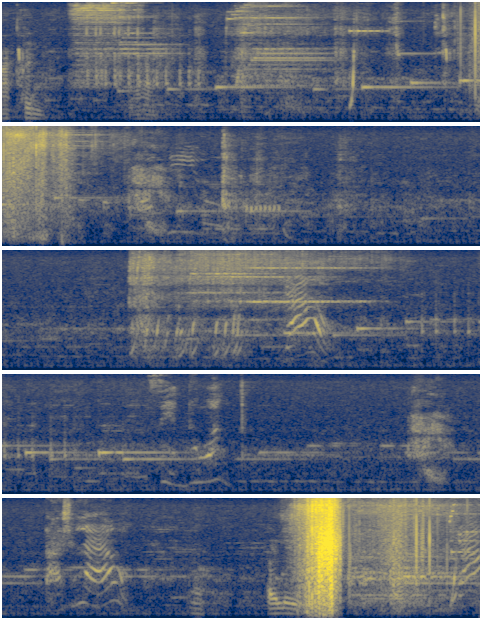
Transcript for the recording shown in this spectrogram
มากขึ้นนะครับ ฉันแล้วไปเลยเก้า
